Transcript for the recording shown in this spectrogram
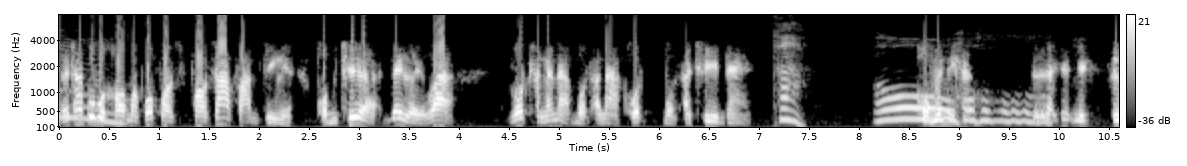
แล้วถ้าผู้ปกครองมาพบพอพอทราบความจริงเนี่ย ผมเชื่อได้เลยว่ารถคันนั้นน่ะหมดอนาคตหมดอาชีพแน่ค่ะโอ้คงไม่มีครับโอ้โหคือนี่คือ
